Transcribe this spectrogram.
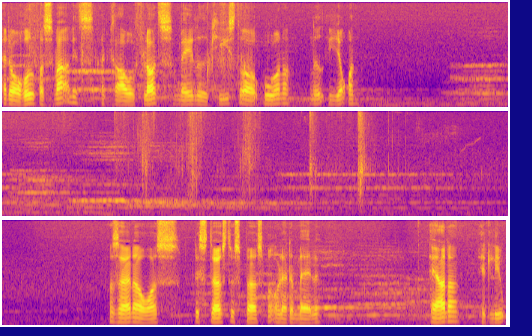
Er det overhovedet forsvarligt at grave flot malede kister og urner ned i jorden? Og så er der jo også det største spørgsmål af dem alle. Er der et liv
